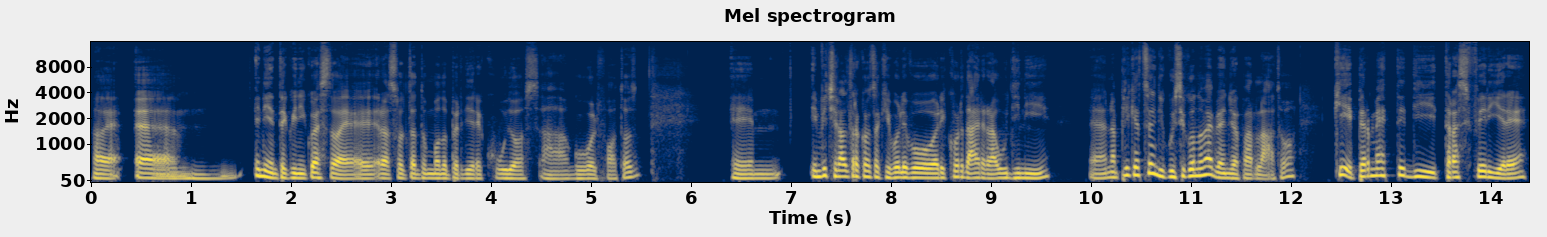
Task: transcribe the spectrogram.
Vabbè. Ehm, e niente, quindi questo è, era soltanto un modo per dire kudos a Google Photos. Ehm, invece l'altra cosa che volevo ricordare era Udini, è un'applicazione di cui secondo me abbiamo già parlato, che permette di trasferire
